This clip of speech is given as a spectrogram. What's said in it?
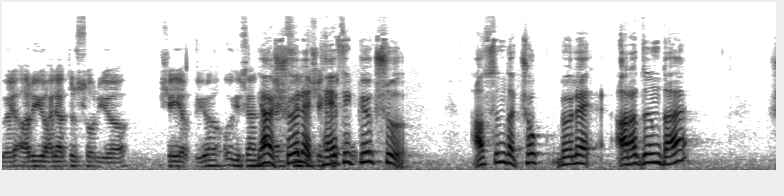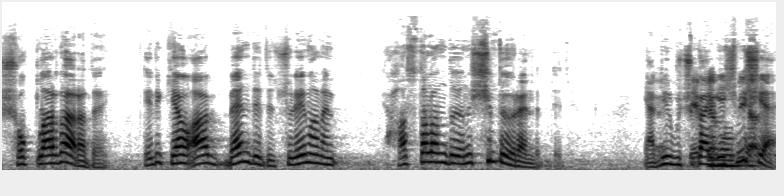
böyle arıyor, hal hatır soruyor, şey yapıyor. O yüzden Ya şöyle. Tevfik Göksu aslında çok böyle aradığında şoklarda aradı. Dedik ya abi ben dedi Süleyman'ın hastalandığını şimdi öğrendim dedi. Yani Evet, bir buçuk ay geçmiş ya. ya.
